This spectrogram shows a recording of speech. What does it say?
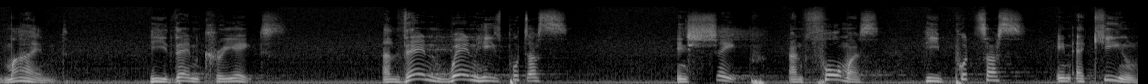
mind, he then creates. And then when he's put us in shape and form us, he puts us in a kiln,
